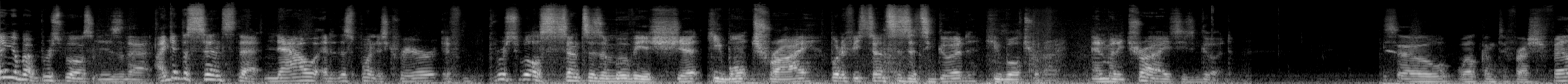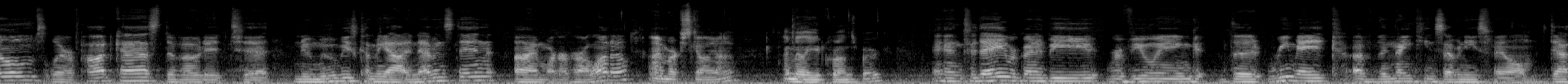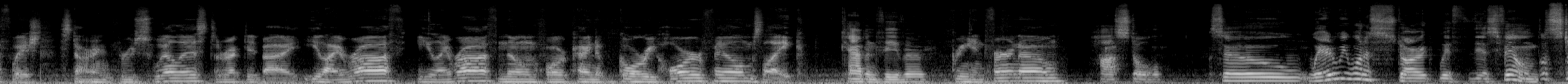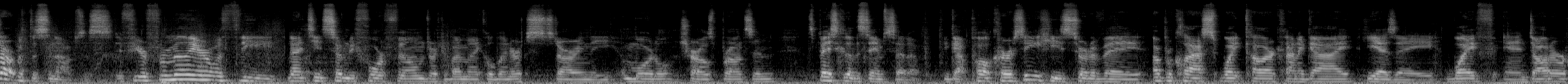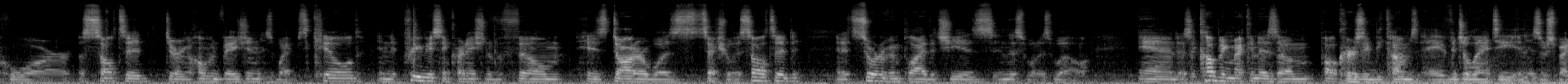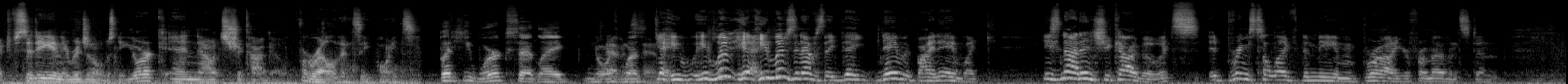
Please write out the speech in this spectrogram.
The thing about Bruce Willis is that I get the sense that now, at this point in his career, if Bruce Willis senses a movie is shit, he won't try. But if he senses it's good, he will try. And when he tries, he's good. So, welcome to Fresh Films. We're a podcast devoted to new movies coming out in Evanston. I'm Marco Carolano, I'm Mark Scaliano. I'm Elliot Kronsberg. And today we're going to be reviewing the remake of the 1970s film Death Wish, starring Bruce Willis, directed by Eli Roth. Eli Roth, known for kind of gory horror films like Cabin Fever, Green Inferno. Hostel. So, where do we want to start with this film? Let's start with the synopsis. If you're familiar with the 1974 film directed by Michael Winner, starring the immortal Charles Bronson, it's basically the same setup. You got Paul Kersey. He's sort of a upper class, white collar kind of guy. He has a wife and daughter who are assaulted during a home invasion. His wife is killed. In the previous incarnation of the film, his daughter was sexually assaulted, and it's sort of implied that she is in this one as well. And as a coping mechanism, Paul Kersey becomes a vigilante in his respective city. And the original was New York, and now it's Chicago. For relevancy points. But he works at like Northwest. Evanston. Yeah, he he lives. Yeah, he lives in Evanston. They, they name it by name. Like he's not in Chicago. It's it brings to life the meme, "Bruh, you're from Evanston."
